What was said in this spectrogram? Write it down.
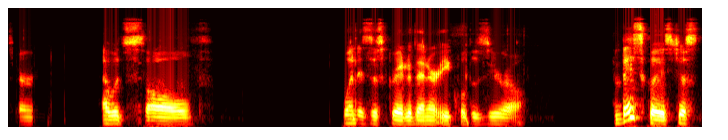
concerned, I would solve when is this greater than or equal to 0? And basically, it's just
